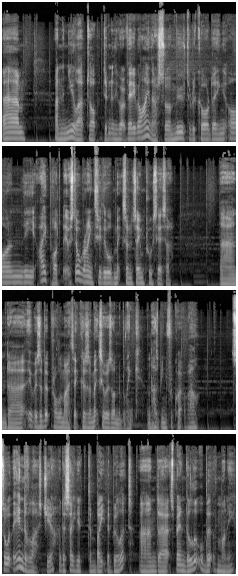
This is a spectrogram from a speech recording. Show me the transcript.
Um, and the new laptop didn't really work very well either, so I moved to recording on the iPod. but It was still running through the old mixer and sound processor, and uh, it was a bit problematic because the mixer was on the blink and has been for quite a while. So at the end of last year, I decided to bite the bullet and uh, spend a little bit of money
